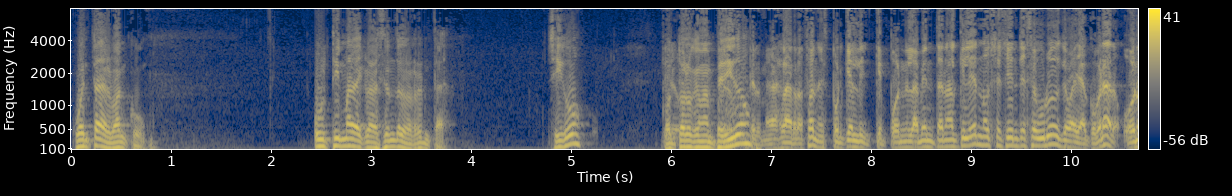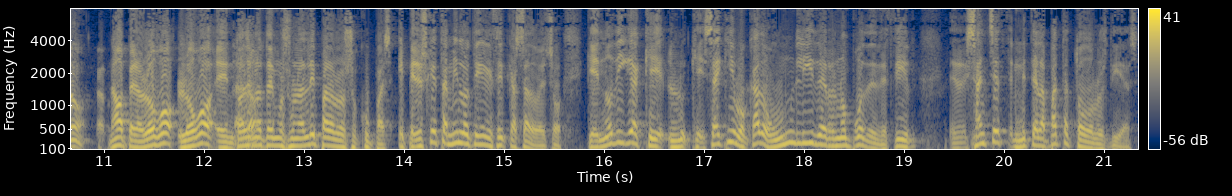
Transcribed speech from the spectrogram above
Cuenta del banco. Última declaración de la renta. ¿Sigo? ¿Con todo lo que me han pedido? Pero me das la razón, es porque el que pone la venta en alquiler no se siente seguro de que vaya a cobrar, ¿o no? No, pero luego, luego, entonces Claro. no tenemos una ley para los ocupas. Eh, pero es que también lo tiene que decir Casado eso. Que no diga que, que se ha equivocado. Un líder no puede decir, eh, Sánchez mete la pata todos los días.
